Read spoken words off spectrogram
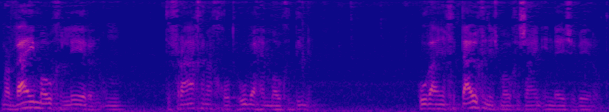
Maar wij mogen leren om te vragen aan God hoe we Hem mogen dienen. Hoe wij een getuigenis mogen zijn in deze wereld.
